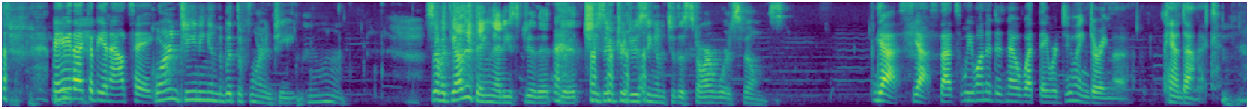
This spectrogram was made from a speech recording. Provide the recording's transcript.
Maybe that could be an outtake. Quarantining in the, with the Florentine. Mm. So, but the other thing that he's that, that she's introducing him to the Star Wars films. Yes, yes, that's we wanted to know what they were doing during the pandemic mm-hmm.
